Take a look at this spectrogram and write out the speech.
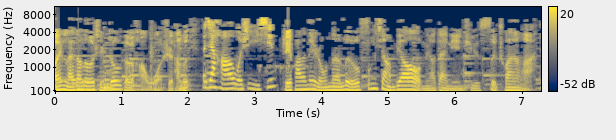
欢迎来到乐游神州，各位好，我是谭论。大家好，我是雨欣。这一趴的内容呢，乐游风向标，我们要带您去四川啊。嗯，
